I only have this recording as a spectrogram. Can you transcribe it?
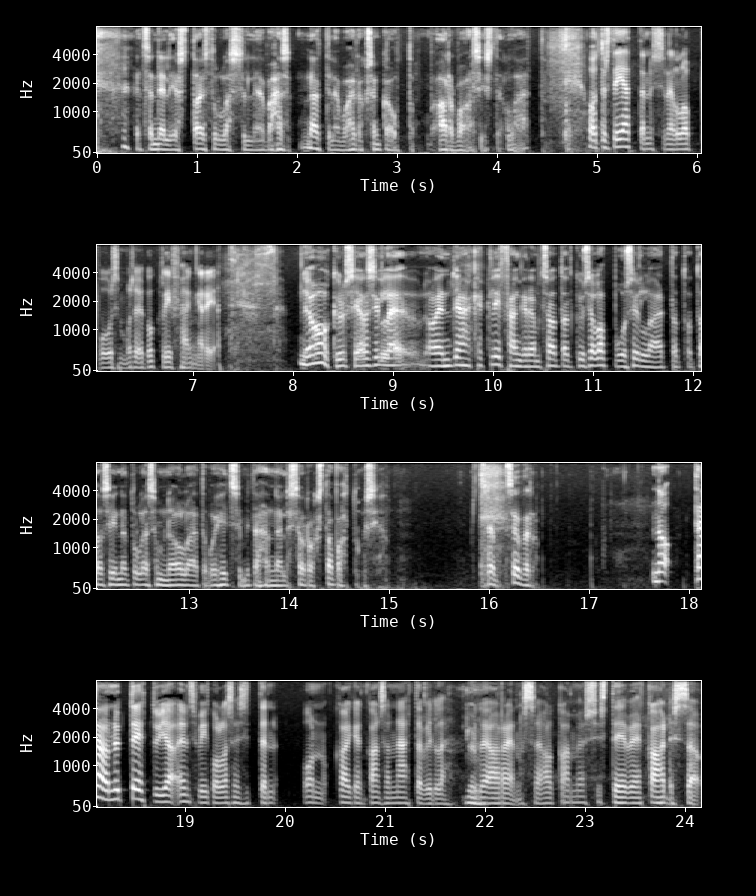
että se neljäs taisi tulla silleen vähän näyttelijävaihdoksen kautta arvaan siis tällä. Että. Oletteko sitten jättänyt sinne loppuun semmoisen joku cliffhangeri? Että... Joo, kyllä siellä sille, no en tiedä ehkä cliffhangeria, mutta sanotaan, että kyllä se loppuu sillä, että tota, siinä tulee semmoinen olo, että voi hitsi, mitä hänelle seuraavaksi tapahtuisi. Sen, sen verran. No, tämä on nyt tehty ja ensi viikolla se sitten on kaiken kansan nähtävillä Joo. Yle Areenassa ja alkaa myös siis TV2.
